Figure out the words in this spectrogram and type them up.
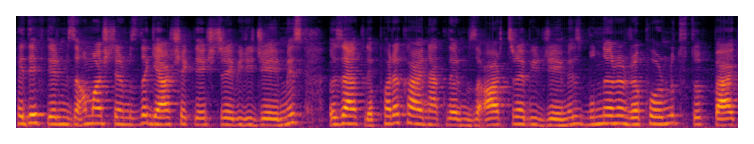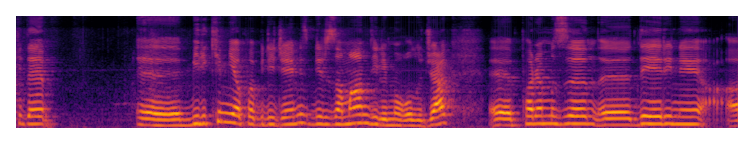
hedeflerimizi, amaçlarımızı da gerçekleştirebileceğimiz, özellikle para kaynaklarımızı artırabileceğimiz, bunların raporunu tutup belki de e, birikim yapabileceğimiz bir zaman dilimi olacak. E, paramızın e, değerini e,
